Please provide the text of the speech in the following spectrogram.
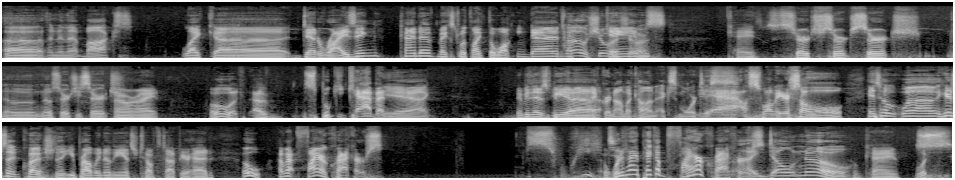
uh, Nothing in that box. like uh, Dead Rising, kind of mixed with like the Walking Dead. Oh, sure, sure. Okay, search, search, search. No, no searchy search. All right. Oh, a, a spooky cabin. Yeah. Maybe there's be a the Necronomicon Ex Mortis. Yeah, I'll swallow your soul. Hey, so well, here's a question that you probably know the answer to off the top of your head. Oh, I've got firecrackers. Sweet. Where did I pick up firecrackers? I don't know. okay. What? S-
